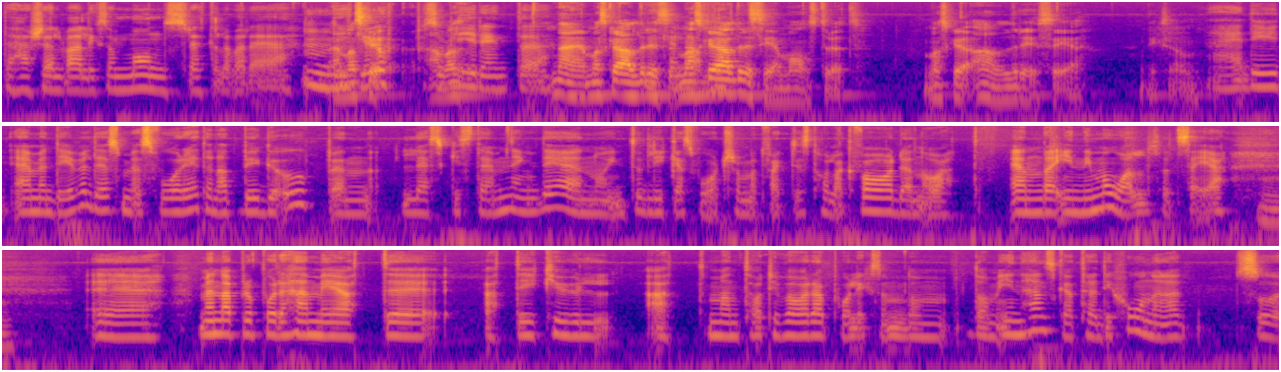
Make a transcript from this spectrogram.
det här själva liksom monstret eller vad det är Mm. dyker ska- upp så man- blir det inte... Nej, man ska, aldrig, man ska aldrig se monstret. Man ska ju aldrig se liksom, Nej, det är, nej, men det är väl det som är svårigheten att bygga upp en läskig stämning. Det är nog inte lika svårt som att faktiskt hålla kvar den och att ända in i mål så att säga. Mm. Eh, men apropå det här med att, eh, att det är kul att man tar tillvara på liksom de, de inhemska traditionerna. Så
